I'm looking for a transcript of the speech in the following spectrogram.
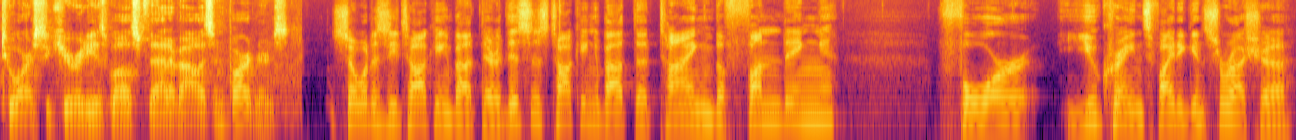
to our security as well as to that of allies and partners. So, what is he talking about there? This is talking about the tying the funding for Ukraine's fight against Russia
